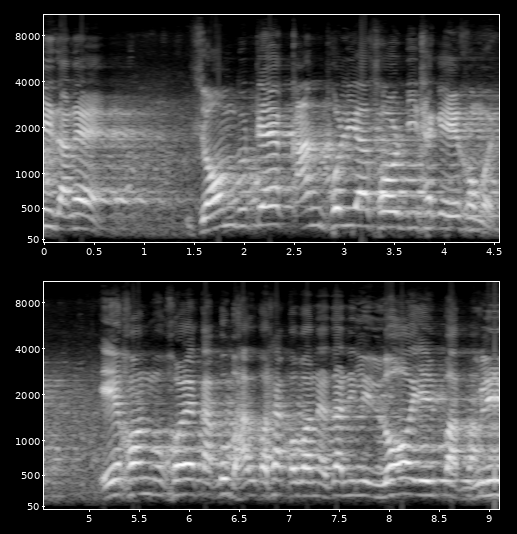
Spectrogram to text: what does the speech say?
কি জানে? জমদূতে কাণফলীয়া চৰ দি থাকে এই সময়। এইখন মুখৰে কাকো ভাল কথা ক'ব নাজানিলি ল এই পাত বুলি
